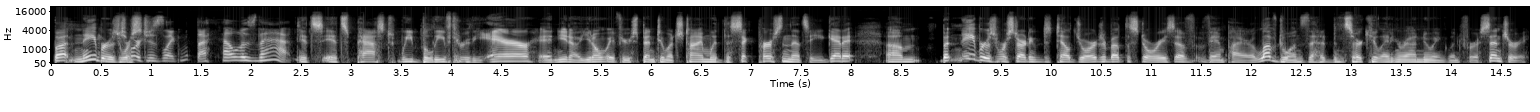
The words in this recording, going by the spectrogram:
but neighbors were George is like, what the hell is that? it's it's passed we believe through the air and you know you don't if you spend too much time with the sick person that's how you get it um, but neighbors were starting to tell george about the stories of vampire loved ones that had been circulating around new england for a century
